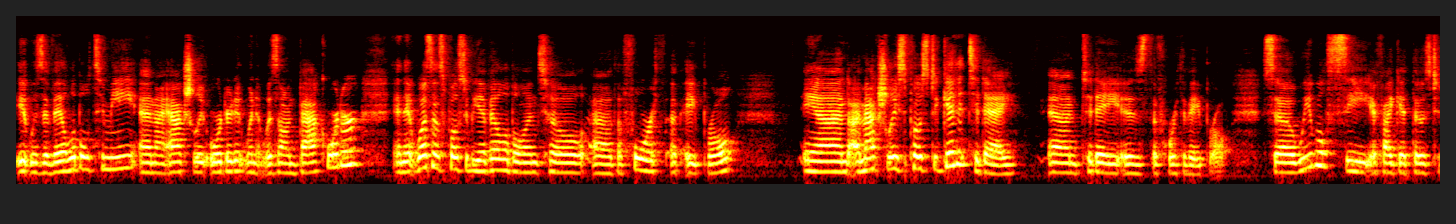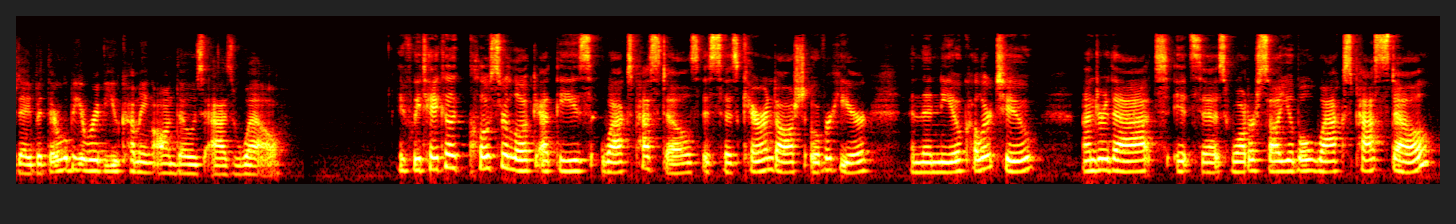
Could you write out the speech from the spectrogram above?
it was available to me and I actually ordered it when it was on back order and it wasn't supposed to be available until uh, the 4th of April and I'm actually supposed to get it today and today is the 4th of April. So we will see if I get those today, but there will be a review coming on those as well. If we take a closer look at these wax pastels, it says Caran d'Ache over here and then Neocolor 2. Under that, it says Water Soluble Wax Pastel.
